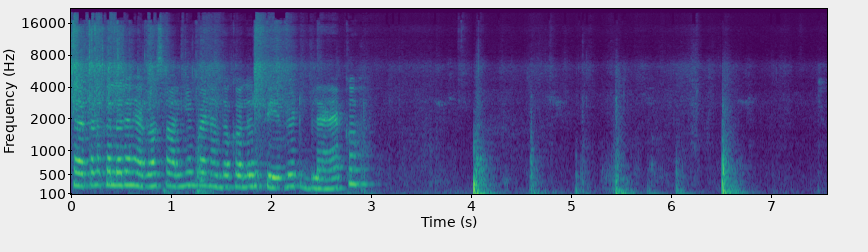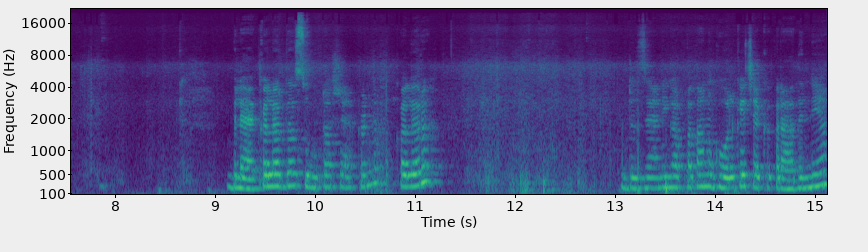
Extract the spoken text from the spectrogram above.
ਸੈਕੰਡ ਕਲਰ ਹੈਗਾ ਸਾਰੀਆਂ ਭੈਣਾਂ ਦਾ colour favourite black black colour ਦਾ ਸੂਟ ਆ ਸੈਕੰਡ ਕਲਰ ਡਿਜ਼ਾਈਨਿੰਗ ਆਪਾਂ ਤੁਹਾਨੂੰ ਖੋਲ ਕੇ ਚੈੱਕ ਕਰਾ ਦਿੰਨੇ ਆ।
